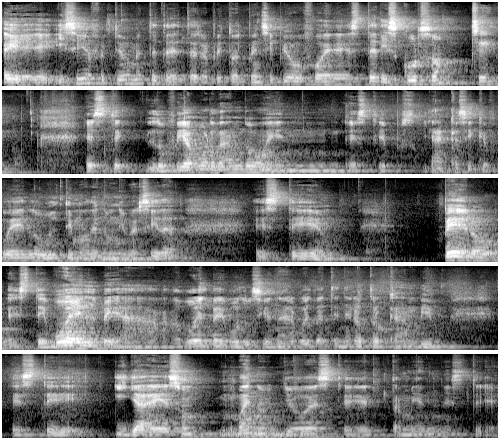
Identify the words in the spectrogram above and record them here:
eh, y sí, efectivamente, te, te repito, al principio fue este discurso, Sí. Este, lo fui abordando en, este, pues ya casi que fue lo último de la universidad, este, pero este, vuelve, a, vuelve a evolucionar, vuelve a tener otro cambio, este, y ya es un, bueno, yo este, también, este,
